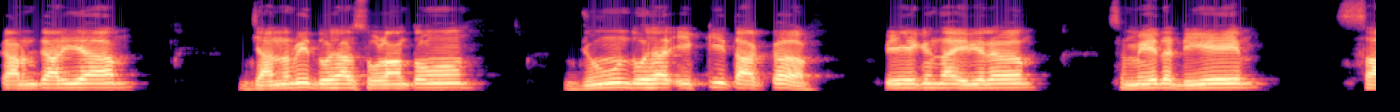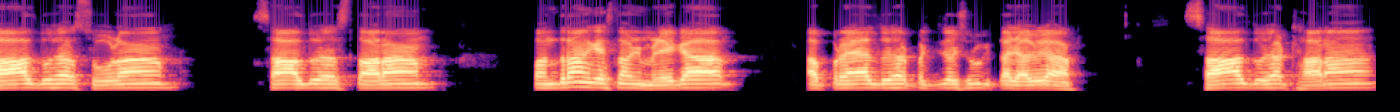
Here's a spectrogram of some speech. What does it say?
ਕਰਮਚਾਰੀ ਆ, ਜਨਵਰੀ 2016 ਤੋਂ ਜੂਨ 2021 ਤੱਕ ਪੇ ਦਾ ਏਰੀਅਰ ਸਮੇਤ ਡੀਏ ਸਾਲ 2016 ਸਾਲ 2017 15 ਕਿਸ਼ਤਾਂ ਵਿੱਚ ਮਿਲੇਗਾ। ਅਪ੍ਰੈਲ 2025 ਤੋਂ ਸ਼ੁਰੂ ਕੀਤਾ ਜਾਵੇਗਾ। ਸਾਲ 2018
